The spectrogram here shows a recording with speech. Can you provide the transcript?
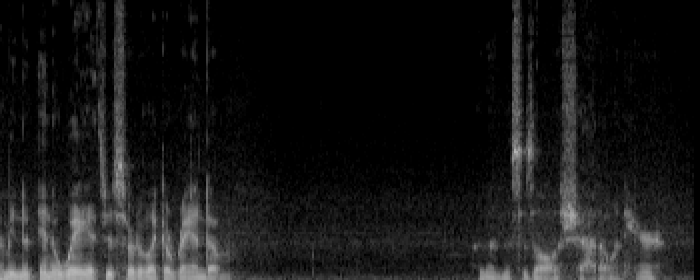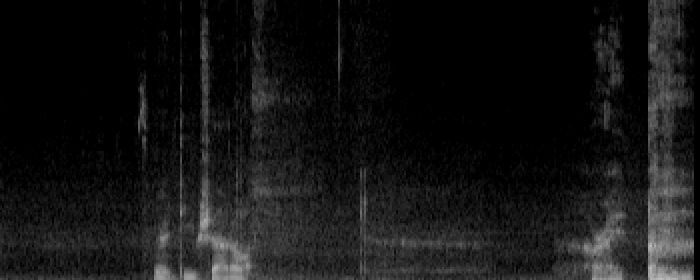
I mean in a way it's just sort of like a random and then this is all shadow in here. It's a very deep shadow. All right.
